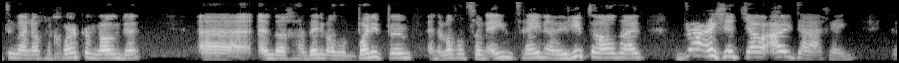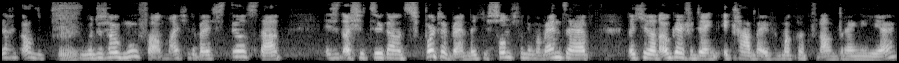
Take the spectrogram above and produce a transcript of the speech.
Toen wij nog in Gorkum woonden. Uh, en dan deden we altijd bodypump. En er was altijd zo'n één trainer die riep er altijd: Waar zit jouw uitdaging? Dacht ik altijd: ik word er zo moe van. Maar als je erbij stilstaat, is het als je natuurlijk aan het sporten bent, dat je soms van die momenten hebt dat je dan ook even denkt: Ik ga me even makkelijk vanaf brengen hier.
